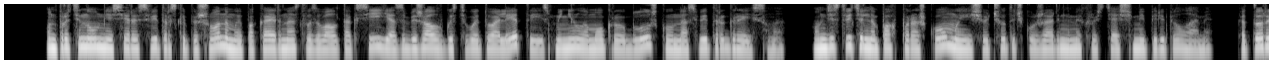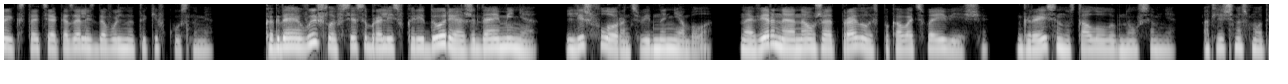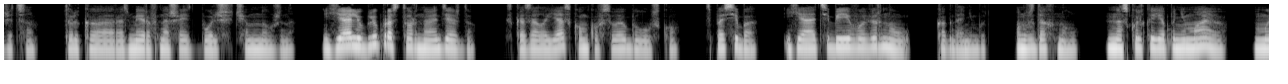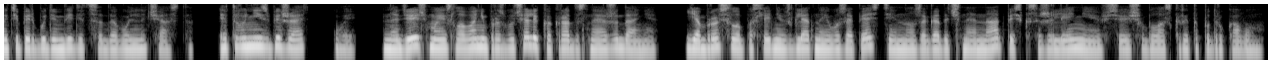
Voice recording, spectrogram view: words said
Он протянул мне серый свитер с капюшоном, и пока Эрнест вызывал такси, я забежала в гостевой туалет и сменила мокрую блузку на свитер Грейсона. Он действительно пах порошком и еще чуточку жареными хрустящими перепелами, которые, кстати, оказались довольно-таки вкусными. Когда я вышла, все собрались в коридоре, ожидая меня. Лишь Флоренс видно не было. Наверное, она уже отправилась паковать свои вещи. Грейсон устало улыбнулся мне. Отлично смотрится только размеров на шесть больше, чем нужно. Я люблю просторную одежду, сказала я, скомкав свою блузку. Спасибо. Я тебе его верну когда-нибудь. Он вздохнул. Насколько я понимаю, мы теперь будем видеться довольно часто. Этого не избежать. Ой, надеюсь, мои слова не прозвучали как радостное ожидание. Я бросила последний взгляд на его запястье, но загадочная надпись, к сожалению, все еще была скрыта под рукавом.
